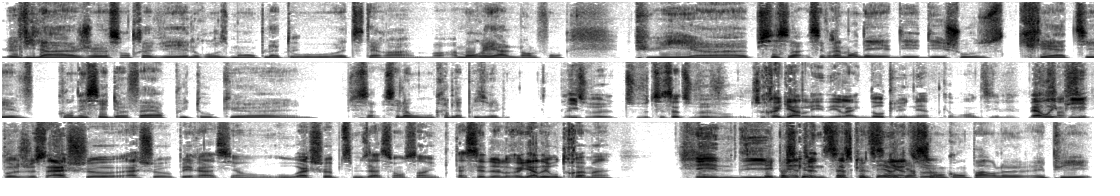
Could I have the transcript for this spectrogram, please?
le village, euh, centre-ville, Rosemont, Plateau, etc., à Montréal, dans le fond. Puis, euh, puis c'est ça, c'est vraiment des, des, choses créatives qu'on essaye de faire plutôt que... C'est là où on crée de la plus-value. Tu, veux, tu, veux, ça, tu, veux, tu regardes les deals avec d'autres lunettes, comme on dit. Ben oui, puis. C'est pas juste achat, achat, opération ou achat, optimisation simple. Tu essaies de le regarder autrement. Et d'y parce que, parce que tu sais, regarde si on compare, là, et puis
